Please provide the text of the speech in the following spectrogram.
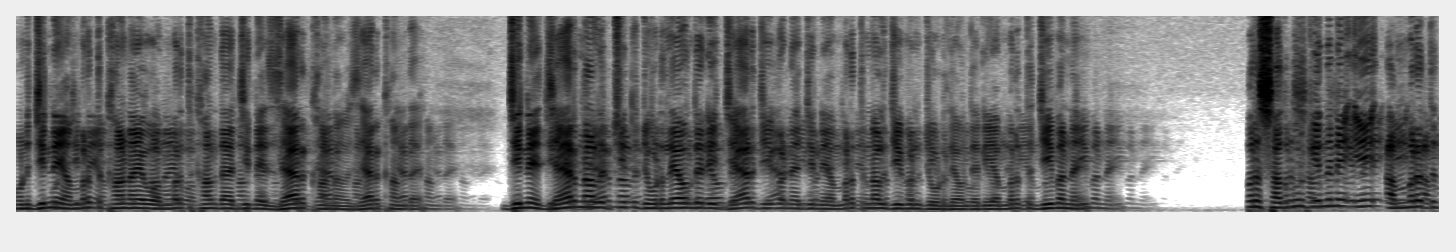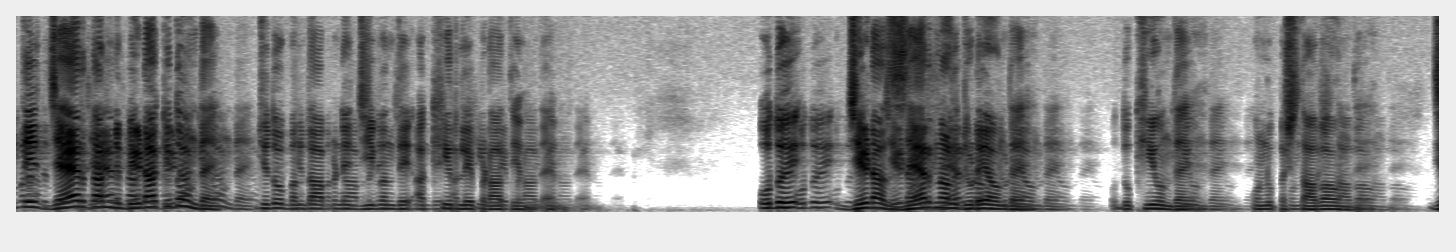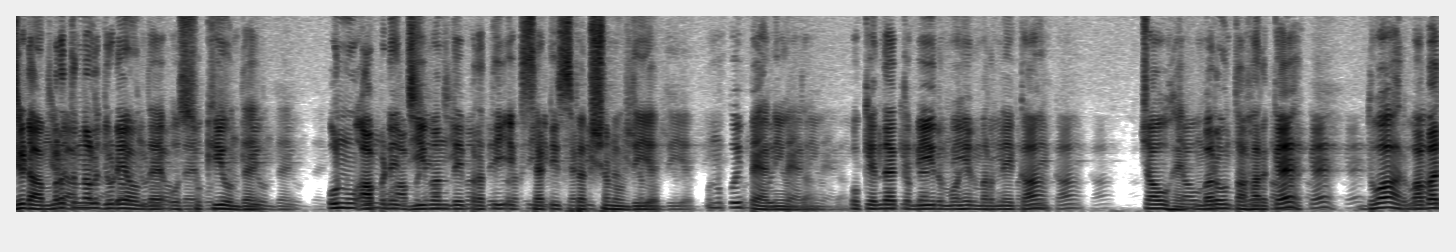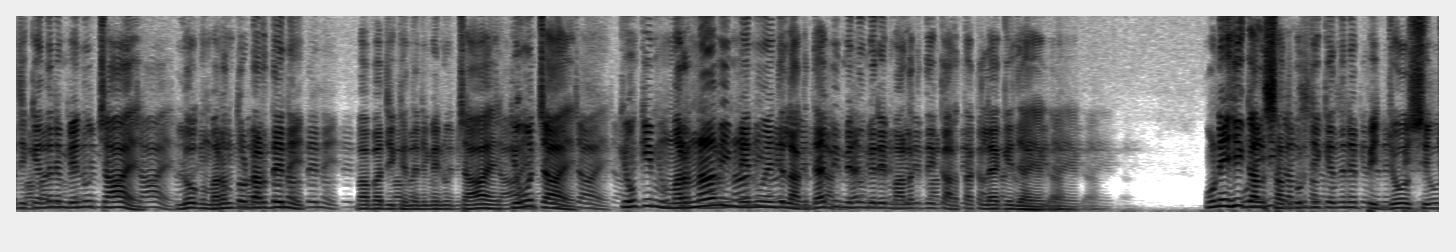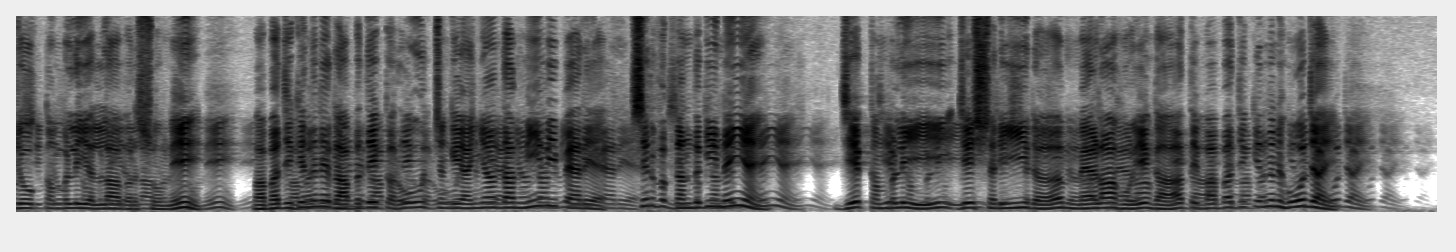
ਹੁਣ ਜਿਨੇ ਅੰਮ੍ਰਿਤ ਖਾਣਾ ਹੈ ਉਹ ਅੰਮ੍ਰਿਤ ਖਾਂਦਾ ਹੈ ਜਿਨੇ ਜ਼ਹਿਰ ਖਾਣਾ ਉਹ ਜ਼ਹਿਰ ਖਾਂਦਾ ਹੈ। ਜਿਨੇ ਜ਼ਹਿਰ ਨਾਲ ਚਿੱਤ ਜੋੜ ਲਿਆ ਉਹਦੇ ਲਈ ਜ਼ਹਿਰ ਜੀਵਨ ਹੈ ਜਿਨੇ ਅੰਮ੍ਰਿਤ ਨਾਲ ਜੀਵਨ ਜੋੜ ਲਿਆ ਉਹਦੇ ਲਈ ਅੰਮ੍ਰਿਤ ਜੀਵਨ ਹੈ। ਪਰ ਸਤਿਗੁਰ ਕਹਿੰਦੇ ਨੇ ਇਹ ਅੰਮ੍ਰਿਤ ਤੇ ਜ਼ਹਿਰ ਦਾ ਨਿਬੇੜਾ ਕਿਦੋਂ ਹੁੰਦਾ ਹੈ? ਜਦੋਂ ਬੰਦਾ ਆਪਣੇ ਜੀਵਨ ਦੇ ਅਖੀਰਲੇ ਪੜਾਅ ਤੇ ਹੁੰਦਾ ਹੈ। ਉਦੋਂ ਜਿਹੜਾ ਜ਼ਹਿਰ ਨਾਲ ਜੁੜਿਆ ਹੁੰਦਾ ਹੈ ਉਹ ਦੁਖੀ ਹੁੰਦਾ ਹੈ ਉਹਨੂੰ ਪਛਤਾਵਾ ਹੁੰਦਾ ਹੈ। ਜਿਹੜਾ ਅੰਮ੍ਰਿਤ ਨਾਲ ਜੁੜਿਆ ਹੁੰਦਾ ਹੈ ਉਹ ਸੁਖੀ ਹੁੰਦਾ ਹੈ। ਉਹਨੂੰ ਆਪਣੇ ਜੀਵਨ ਦੇ ਪ੍ਰਤੀ ਇੱਕ ਸੈਟੀਸਫੈਕਸ਼ਨ ਹੁੰਦੀ ਹੈ। ਉਹਨੂੰ ਕੋਈ ਪੈ ਨਹੀਂ ਹੁੰਦਾ। ਉਹ ਕਹਿੰਦਾ ਕਬੀਰ ਮੋਹਿ ਮਰਨੇ ਕਾ ਚਾਉ ਹੈ ਮਰੋਂ ਤਾਂ ਹਰ ਕੈ ਦੁਆਰ ਬਾਬਾ ਜੀ ਕਹਿੰਦੇ ਨੇ ਮੈਨੂੰ ਚਾਹ ਹੈ। ਲੋਕ ਮਰਨ ਤੋਂ ਡਰਦੇ ਨੇ। ਬਾਬਾ ਜੀ ਕਹਿੰਦੇ ਨੇ ਮੈਨੂੰ ਚਾਹ ਹੈ। ਕਿਉਂ ਚਾਹ ਹੈ? ਕਿਉਂਕਿ ਮਰਨਾ ਵੀ ਮੈਨੂੰ ਇੰਜ ਲੱਗਦਾ ਵੀ ਮੈਨੂੰ ਮੇਰੇ ਮਾਲਕ ਦੇ ਘਰ ਤੱਕ ਲੈ ਕੇ ਜਾਏਗਾ। ਹੁਣ ਇਹੀ ਗੱਲ ਸਤਿਗੁਰੂ ਜੀ ਕਹਿੰਦੇ ਨੇ ਭਿੱਜੋ ਸਿੱਜੋ ਕੰਬਲੀ ਅੱਲਾ ਵਰਸੋ ਮੇ। ਬਾਬਾ ਜੀ ਕਹਿੰਦੇ ਨੇ ਰੱਬ ਦੇ ਘਰੋਂ ਚੰਗਿਆਈਆਂ ਦਾ ਮੀਂਹ ਵੀ ਪੈ ਰਿਹਾ ਹੈ। ਸਿਰਫ ਗੰਦਗੀ ਨਹੀਂ ਹੈ। ਜੇ ਕੰਬਲੀ ਜੇ ਸਰੀਰ ਮੈਲਾ ਹੋਏਗਾ ਤੇ ਬਾਬਾ ਜੀ ਕਹਿੰਦੇ ਨੇ ਹੋ ਜਾਏ।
